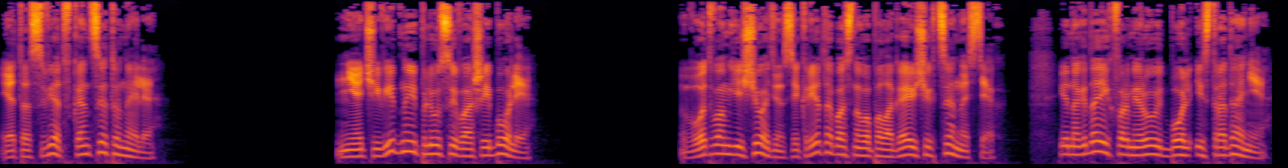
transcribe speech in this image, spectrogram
Это свет в конце туннеля. Неочевидные плюсы вашей боли. Вот вам еще один секрет об основополагающих ценностях. Иногда их формируют боль и страдания.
